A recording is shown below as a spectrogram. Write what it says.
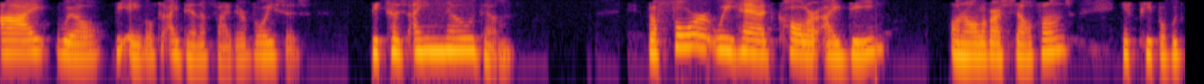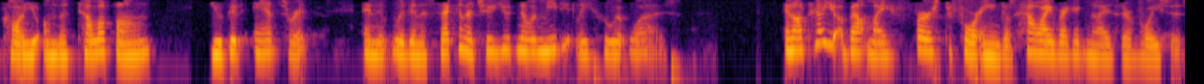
I will be able to identify their voices because I know them. Before we had caller ID on all of our cell phones, if people would call you on the telephone, you could answer it and within a second or two you'd know immediately who it was. And I'll tell you about my first four angels, how I recognize their voices.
